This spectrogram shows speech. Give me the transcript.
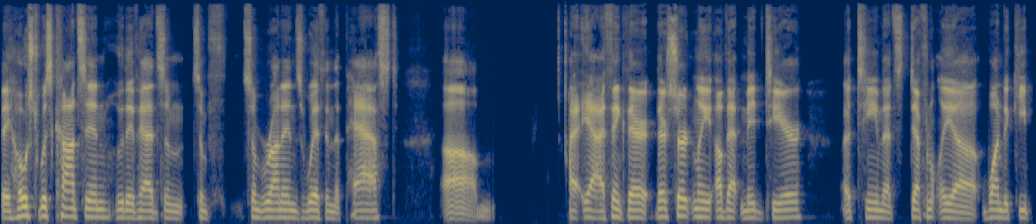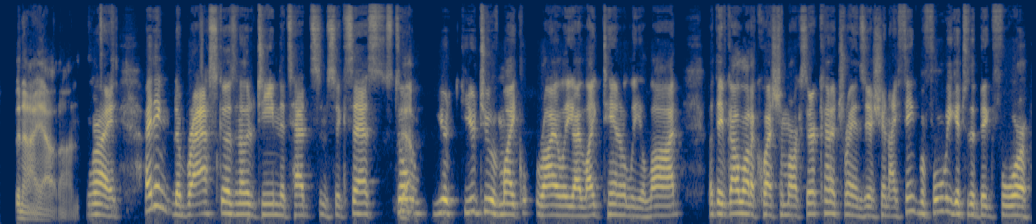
they host Wisconsin, who they've had some some some run-ins with in the past. Um, I, yeah, I think they're they're certainly of that mid tier, a team that's definitely uh one to keep an eye out on. Right. I think Nebraska is another team that's had some success. Still, yeah. year year two of Mike Riley. I like Tanner Lee a lot, but they've got a lot of question marks. They're kind of transition. I think before we get to the Big Four,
